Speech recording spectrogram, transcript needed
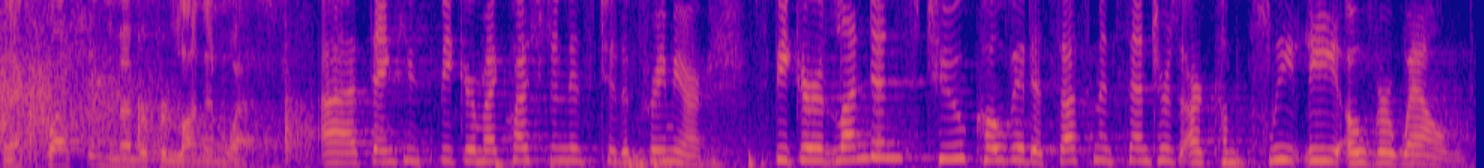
The next question, the member for London West. Uh, thank you, Speaker. My question is to the Premier. Speaker, London's two COVID assessment centres are completely overwhelmed.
